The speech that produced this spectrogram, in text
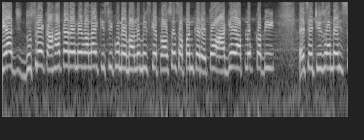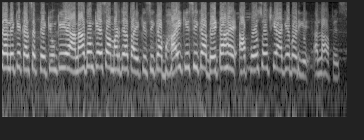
ये आज दूसरे कहाँ का रहने वाला है? किसी को नहीं मालूम इसके प्रोसेस अपन करे। तो आगे आप लोग कभी ऐसे चीज़ों में हिस्सा लेके कर सकते हैं, क्योंकि ये अनाथों के ऐसा मर जाता है। किसी का भाई, किसी का बेटा है आप वो सोच के आगे बढ़िए। अल्लाह हाफिज़।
